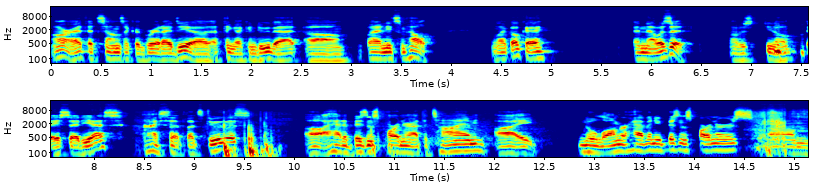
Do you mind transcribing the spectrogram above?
"All right, that sounds like a great idea. I think I can do that, um, but I need some help." I'm like, "Okay," and that was it. I was, you know, they said yes. I said, "Let's do this." Uh, I had a business partner at the time. I no longer have any business partners, um,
